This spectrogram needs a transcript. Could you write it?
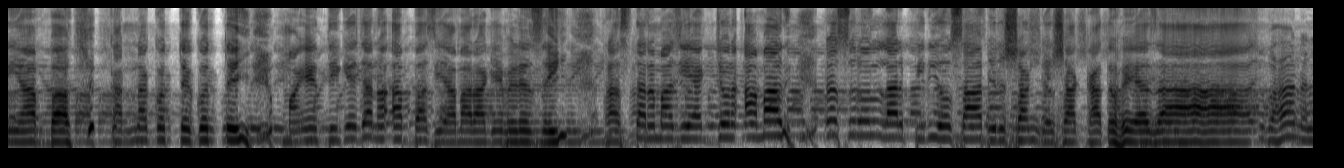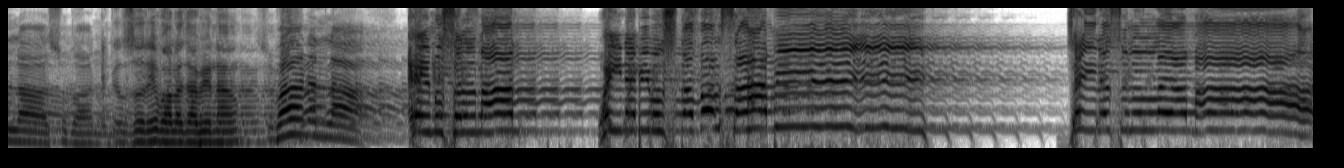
নিয়ে আব্বা কান্না করতে করতেই মায়ের দিকে যেন আব্বাসি আমার আগে বেড়েছে। রাস্তার মাঝে একজন আমার রসুল্লাহর প্রিয় সাবির সঙ্গে সাক্ষাৎ হয়ে যায়। সুবহান আল্লাহ সুবহান জোরে বলা যাবে না। সুবহান আল্লাহ এই মুসলমান ওই নবী মুস্তাফার সাহাবী যেই রাসূলুল্লাহ আমার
